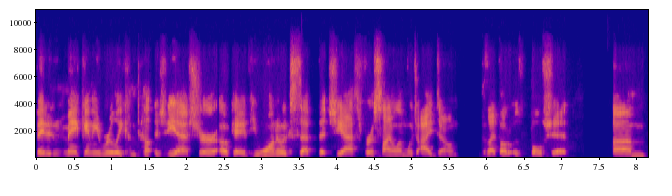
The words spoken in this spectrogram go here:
they didn't make any really compelling. Yeah, sure, okay. If you want to accept that she asked for asylum, which I don't because I thought it was bullshit. Um,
